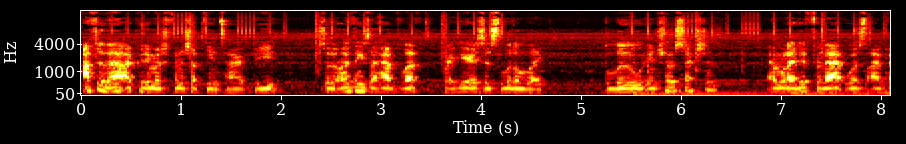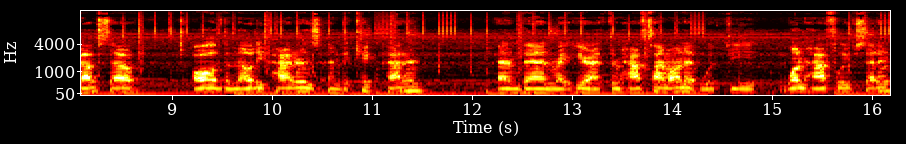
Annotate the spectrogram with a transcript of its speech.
After that, I pretty much finished up the entire beat. So the only things I have left right here is this little like blue intro section. And what I did for that was I bounced out all of the melody patterns and the kick pattern. And then right here, I threw halftime on it with the one half loop setting.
